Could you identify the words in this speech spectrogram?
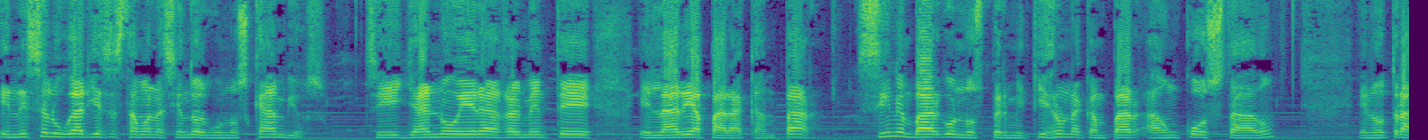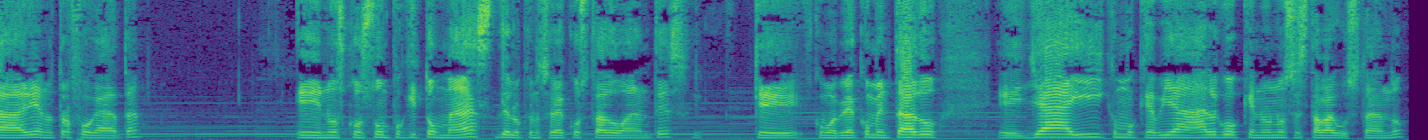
en ese lugar ya se estaban haciendo algunos cambios. ¿sí? Ya no era realmente el área para acampar. Sin embargo, nos permitieron acampar a un costado, en otra área, en otra fogata. Eh, nos costó un poquito más de lo que nos había costado antes. Que, como había comentado, eh, ya ahí como que había algo que no nos estaba gustando.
